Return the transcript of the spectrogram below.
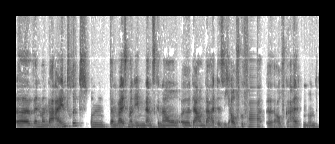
äh, wenn man da eintritt und dann weiß man eben ganz genau, äh, da und da hat er sich äh, aufgehalten und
